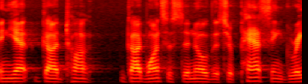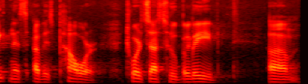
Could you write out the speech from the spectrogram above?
And yet, God, talk, God wants us to know the surpassing greatness of His power towards us who believe, um,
